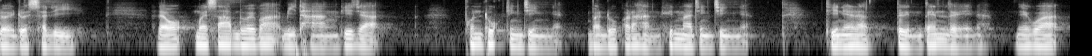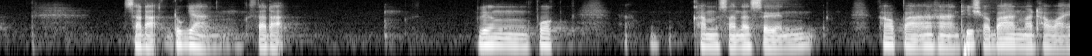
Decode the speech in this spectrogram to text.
โดยดุษฎี แล้วเมื่อทราบด้วยว่ามีทางที่จะพ้นทุกข์จริงๆเนี่ยบรรลุพระอรหันต์ขึ้นมาจริง ๆ เนี่ย ทีนี้เราตื่นเต้นเลยนะเรียกว่าสละทุกอย่างสละเรื่องพวกคำสรรเสริญเข้าปลาอาหารที่ชาวบ้านมาถวาย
